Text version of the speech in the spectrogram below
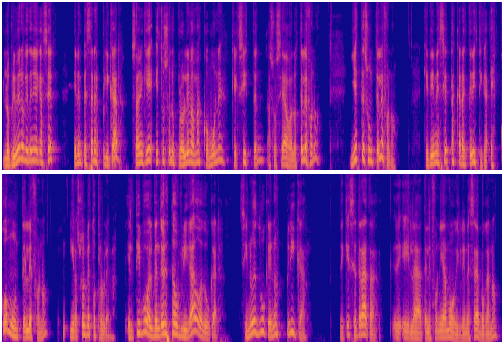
Lo primero que tenía que hacer era empezar a explicar, ¿saben qué? Estos son los problemas más comunes que existen asociados a los teléfonos. Y este es un teléfono que tiene ciertas características, es como un teléfono y resuelve estos problemas. El tipo, el vendedor está obligado a educar. Si no educa y no explica de qué se trata eh, la telefonía móvil en esa época, ¿no?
